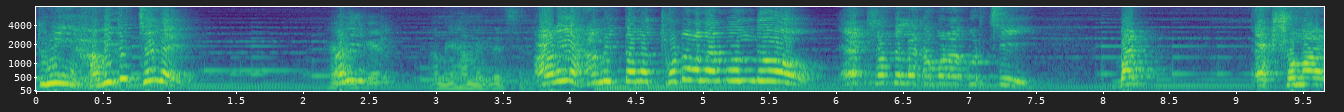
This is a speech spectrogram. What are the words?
তুমি হামিদের ছেলে? হ্যাঁ, আরে- আমি হামিদের ছেলে। আরে হামিদ তো আমার ছোটবেলার বন্ধু। একসাথে লেখাপড়া করছি। বাট এক সময়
